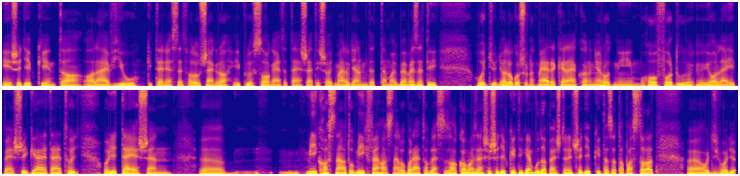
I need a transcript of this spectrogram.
és egyébként a, a Live View kiterjesztett valóságra épülő szolgáltatását is, ahogy már ugye említettem, majd bevezeti, hogy a logosoknak merre kell elkanyarodni, hol forduljon le éppenséggel, tehát hogy, hogy egy teljesen ö, még használható, még felhasználó barátabb lesz az alkalmazás, és egyébként igen, Budapesten is egyébként az a tapasztalat, hogy, hogy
